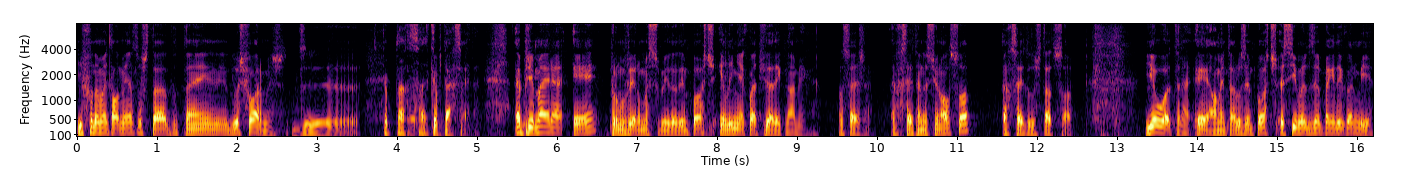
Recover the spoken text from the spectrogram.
E, fundamentalmente, o Estado tem duas formas de captar receita. de captar receita. A primeira é promover uma subida de impostos em linha com a atividade económica. Ou seja, a receita nacional sobe, a receita do Estado sobe. E a outra é aumentar os impostos acima do desempenho da economia,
